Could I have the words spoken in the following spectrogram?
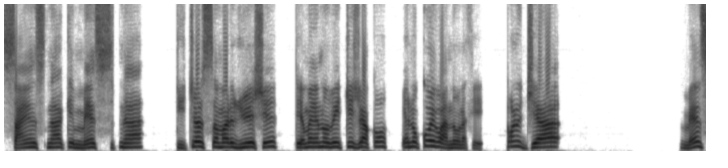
સાયન્સના કે મેથ્સના ટીચર્સ તમારે જોઈએ છે, તેમાં એનો વેટેજ રાખો, એનો કોઈ વાંધો નથી. પણ જ્યાં મેથ્સ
